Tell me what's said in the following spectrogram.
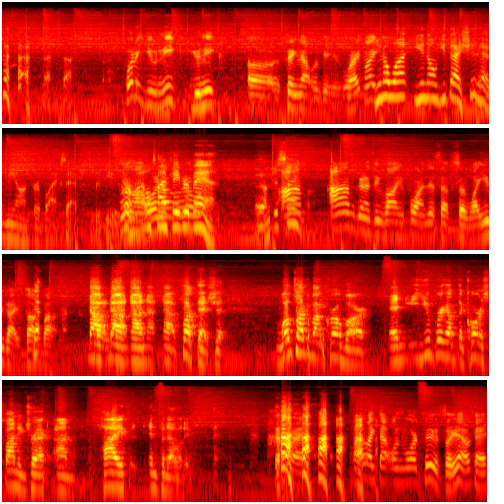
what a unique, unique uh, thing that would be, right, Mike? You know what? You know, you guys should have me on for a Black Sabbath review. They're No, my all-time no, favorite no, band. Uh, I'm just saying. I'm, I'm gonna do volume four on this episode while you guys talk No. about. No, no, no, no, no. Fuck that shit. We'll talk about Crowbar, and you bring up the corresponding track on Hi Infidelity. All right. I like that one more too. So yeah, okay,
